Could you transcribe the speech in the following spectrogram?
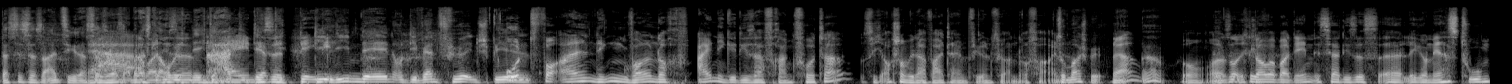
das ist das Einzige, dass Ja, er sowas, aber das aber glaube ich nicht. Der hat, nein, die, der, diese- die, die- die, lieben den und die werden für ihn spielen. Und vor allen Dingen wollen doch einige dieser Frankfurter sich auch schon wieder weiterempfehlen für andere Vereine. Zum Beispiel. Ja, Ja. so. Also ich glaube, bei denen ist ja dieses äh, Legionärstum,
